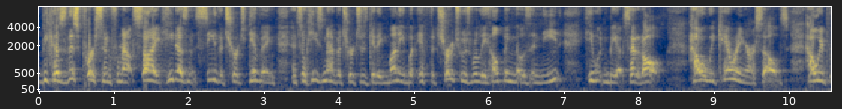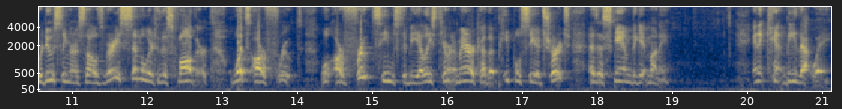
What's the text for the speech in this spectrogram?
because this person from outside, he doesn't see the church giving. And so he's mad the church is getting money. But if the church was really helping those in need, he wouldn't be upset at all. How are we carrying ourselves? How are we producing ourselves? Very similar to this father. What's our fruit? Well, our fruit seems to be, at least here in America, that people see a church as a scam to get money. And it can't be that way.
